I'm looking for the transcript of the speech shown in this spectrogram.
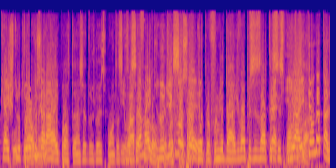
que a O que estrutura que, o Ceará. a importância dos dois pontos que você Exatamente. falou. No dia que você, você- ter profundidade, vai precisar ter É, esses pontos e aí lá. tem um detalhe:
